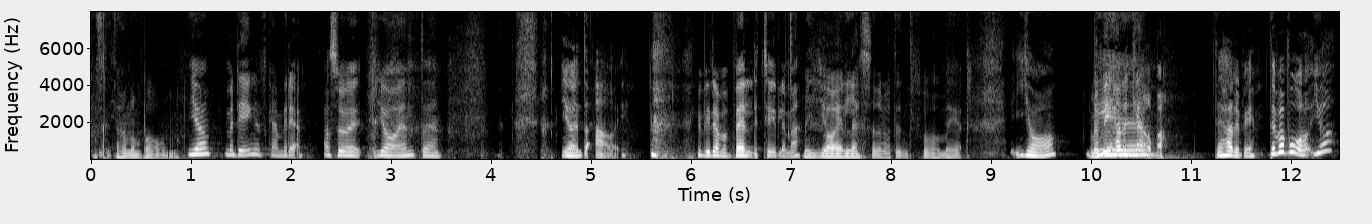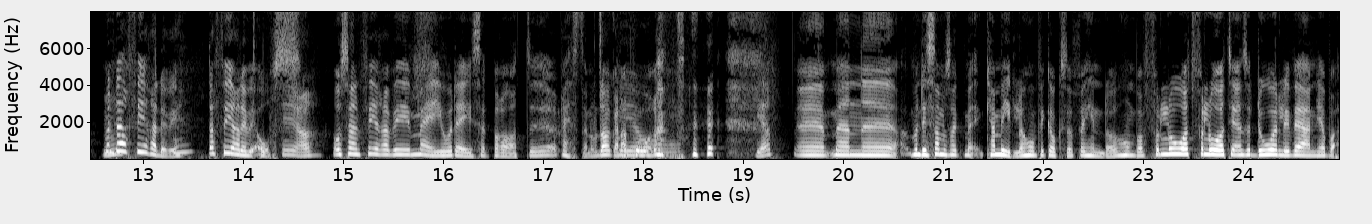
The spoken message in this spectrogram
Jag ska ta hand om barn. Ja, men det är ingen skam i det. Alltså, jag är inte, jag är inte arg. Det vill jag vara väldigt tydlig med. Men jag är ledsen över att inte få vara med. Ja. Men det, vi hade garba. Det hade vi. Det var vår, ja, men där firade vi. Där firade vi oss. Ja. Och sen firar vi mig och dig separat eh, resten av dagarna på Ja. året. Ja. Eh, Men, eh, men det är samma sak med Camilla, hon fick också förhinder. Hon bara förlåt, förlåt, jag är en så dålig vän. Jag bara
